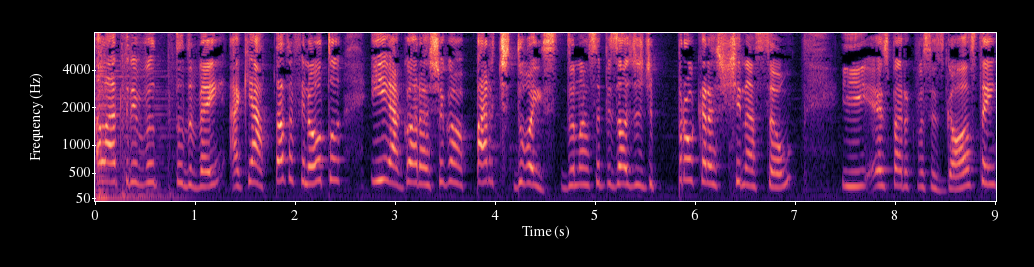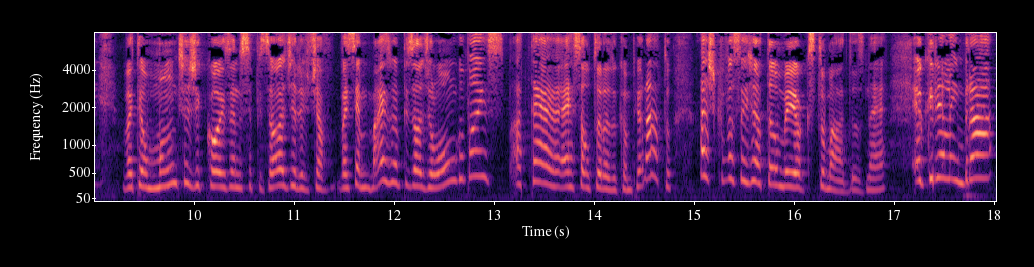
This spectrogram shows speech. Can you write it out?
Olá, tribo, tudo bem? Aqui é a Tata Finoto e agora chegou a parte 2 do nosso episódio de procrastinação. E eu espero que vocês gostem. Vai ter um monte de coisa nesse episódio. Ele já vai ser mais um episódio longo, mas até essa altura do campeonato, acho que vocês já estão meio acostumados, né? Eu queria lembrar,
